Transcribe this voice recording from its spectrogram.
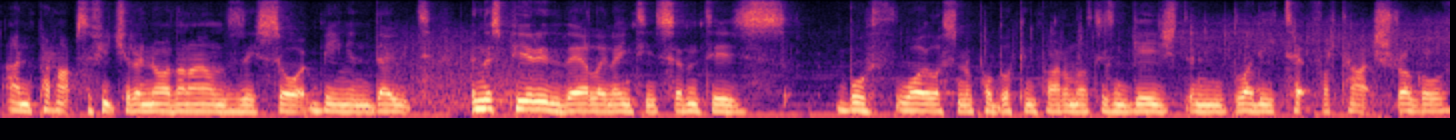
and perhaps the future in Northern Ireland as they saw it being in doubt. In this period of the early 1970s, both Loyalist and Republican paramilitaries engaged in bloody tit-for-tat struggles,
